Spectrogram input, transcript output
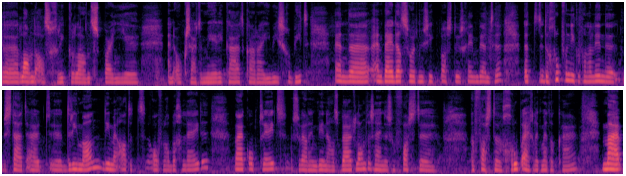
uh, landen als Griekenland, Spanje en ook Zuid-Amerika, het Caraïbisch gebied. En, uh, en bij dat soort muziek past dus geen band. Hè? Het, de groep van Nico van der Linden bestaat uit uh, drie man die mij altijd overal begeleiden. Waar ik optreed, zowel in binnen- als buitenland. We zijn dus een vaste een vaste groep eigenlijk met elkaar. Maar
